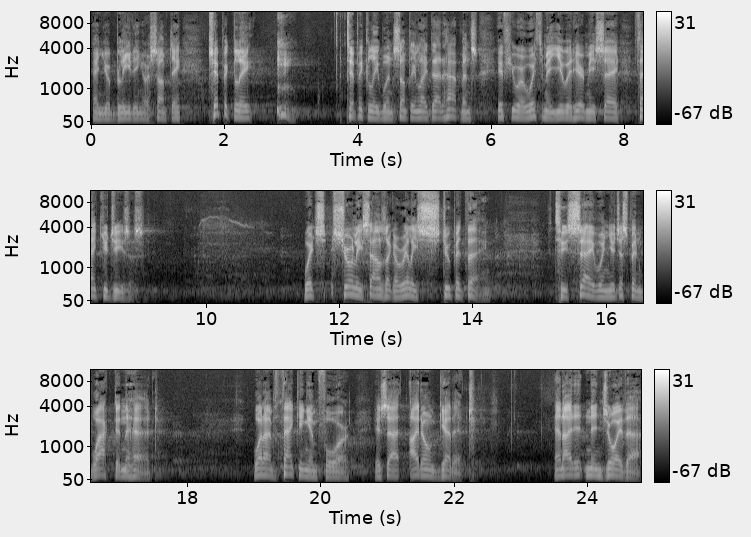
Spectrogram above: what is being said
and you're bleeding or something. Typically, typically when something like that happens, if you were with me, you would hear me say, Thank you, Jesus. Which surely sounds like a really stupid thing to say when you've just been whacked in the head. What I'm thanking him for is that I don't get it. And I didn't enjoy that.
